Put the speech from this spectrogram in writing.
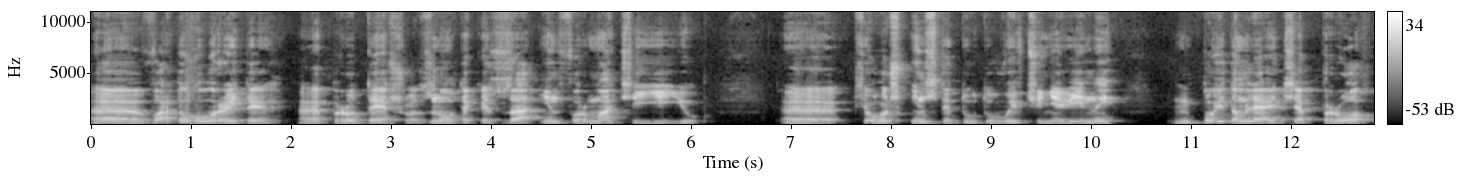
Е, варто говорити е, про те, що знов таки за інформацією цього ж інституту вивчення війни повідомляється про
